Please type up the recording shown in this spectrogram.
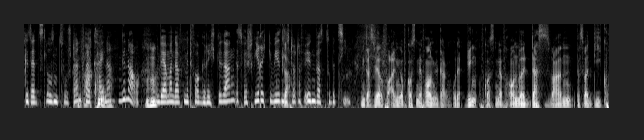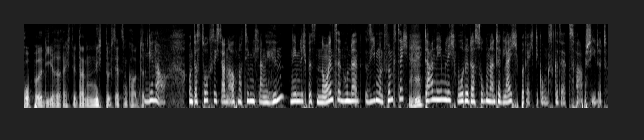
gesetzlosen Zustand, weil keiner, genau. Und wäre man damit vor Gericht gegangen, es wäre schwierig gewesen, Klar. sich dort auf irgendwas zu beziehen. Und das wäre vor allen Dingen auf Kosten der Frauen gegangen oder ging auf Kosten der Frauen, weil das waren, das war die Gruppe, die ihre Rechte dann nicht durchsetzen konnte. Genau. Und das zog sich dann auch noch ziemlich lange hin, nämlich bis 1957. Da nämlich wurde das sogenannte Gleichberechtigungsgesetz verabschiedet.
